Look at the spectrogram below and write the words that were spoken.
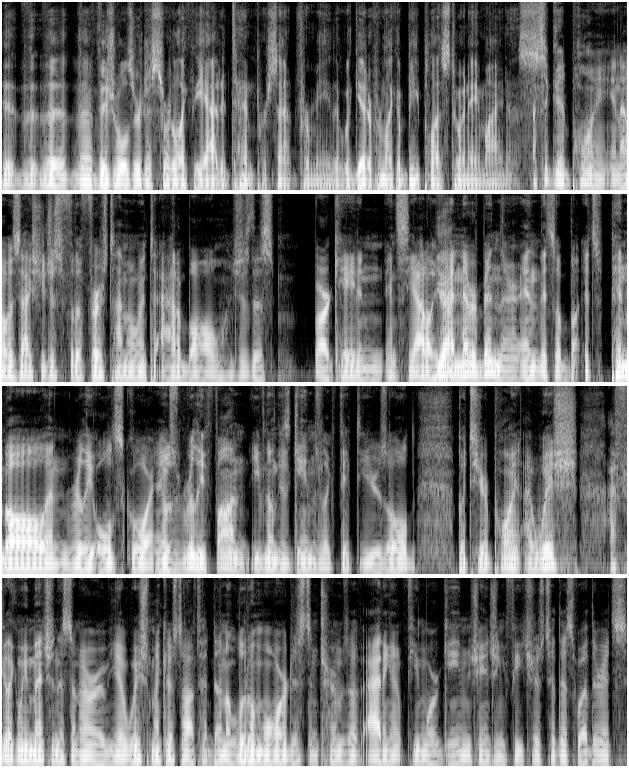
eh, the, the the visuals are just sort of like the added ten percent for me that would get it from like a B plus to an A minus. That's a good. And I was actually just for the first time I went to Add-a-Ball, which is this arcade in, in Seattle. Here. Yeah. I'd never been there, and it's a it's pinball and really old school, and it was really fun. Even though these games are like 50 years old, but to your point, I wish I feel like we mentioned this in our review. I wish Microsoft had done a little more just in terms of adding a few more game changing features to this, whether it's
